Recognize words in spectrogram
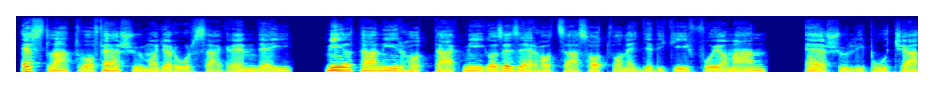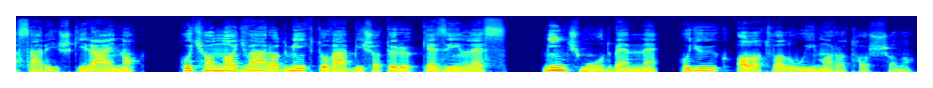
Ezt látva a felső Magyarország rendei méltán írhatták még az 1661. év folyamán első Lipó császár és királynak, hogyha Nagyvárad még tovább is a török kezén lesz, nincs mód benne, hogy ők alatvalói maradhassanak.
